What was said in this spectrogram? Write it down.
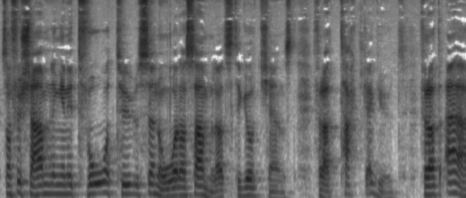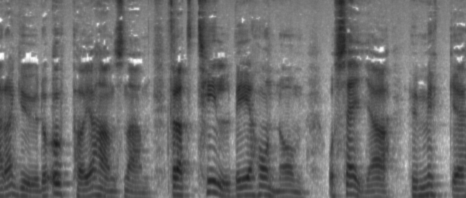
som församlingen i 2000 år har samlats till gudstjänst för att tacka Gud, för att ära Gud och upphöja hans namn, för att tillbe honom och säga hur mycket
